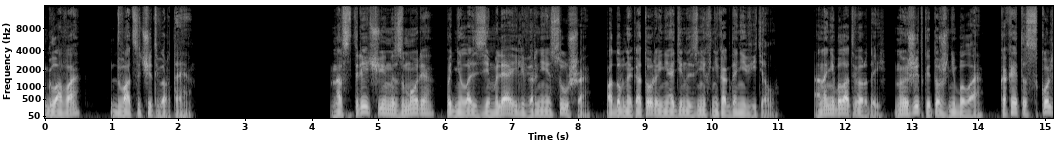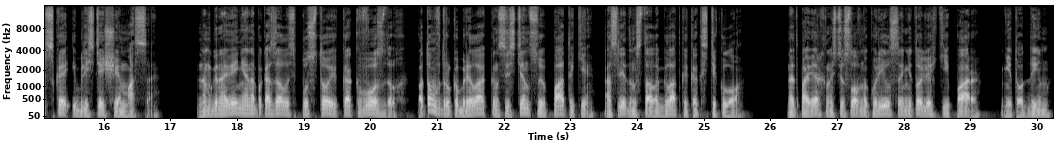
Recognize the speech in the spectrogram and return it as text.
Глава 24. Навстречу им из моря поднялась земля, или вернее суша, подобной которой ни один из них никогда не видел. Она не была твердой, но и жидкой тоже не была, какая-то скользкая и блестящая масса. На мгновение она показалась пустой, как воздух, потом вдруг обрела консистенцию патоки, а следом стала гладкой, как стекло. Над поверхностью словно курился не то легкий пар, не то дым.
